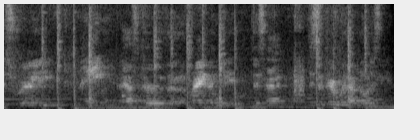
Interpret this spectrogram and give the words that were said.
is really pain after the praying that we just had disappeared without noticing it.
